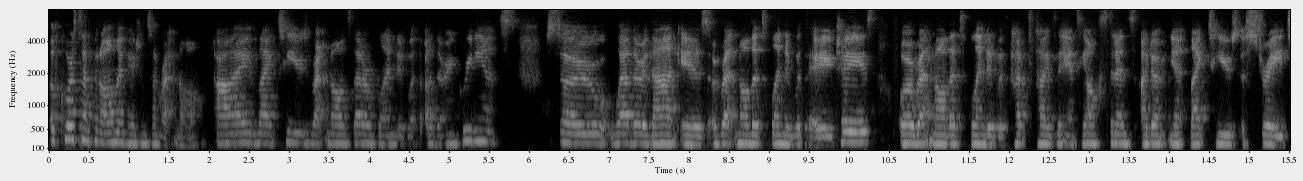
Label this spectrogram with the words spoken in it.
Of course, I put all my patients on retinol. I like to use retinols that are blended with other ingredients. So, whether that is a retinol that's blended with AHAs or a retinol that's blended with peptides and antioxidants, I don't yet like to use a straight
